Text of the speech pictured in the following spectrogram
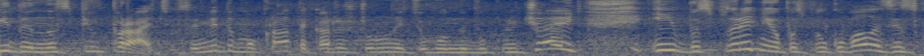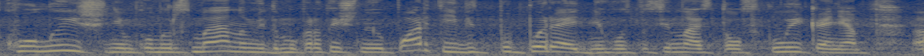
піде на співпрацю. Самі демократи кажуть, що вони цього не виключають. І безпосередньо я поспілкувалася з колишнім конгресменом від демократичної партії від попереднього 117-го скликання е,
